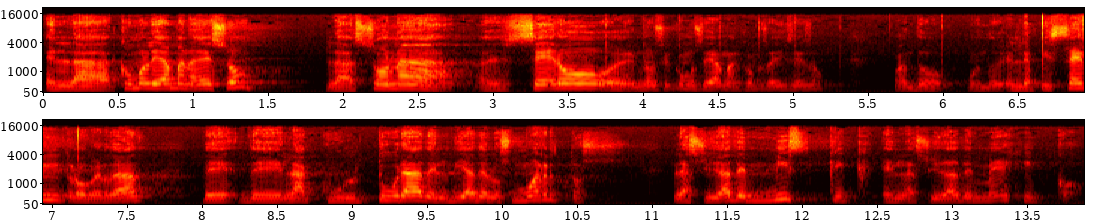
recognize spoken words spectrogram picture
en la, ¿cómo le llaman a eso? La zona eh, cero, eh, no sé cómo se llama, ¿cómo se dice eso? Cuando, cuando el epicentro, ¿verdad? De, de, la cultura del Día de los Muertos. La ciudad de Mixquic en la Ciudad de México.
